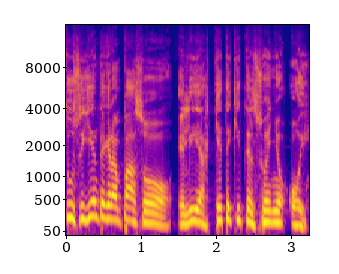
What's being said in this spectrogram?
Tu siguiente gran paso, Elías, ¿qué te quita el sueño hoy?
